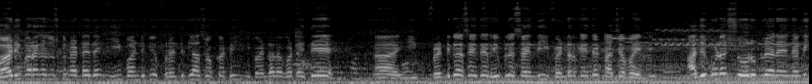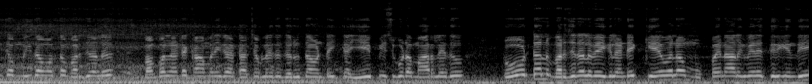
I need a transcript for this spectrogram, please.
బాడీ పరంగా చూసుకున్నట్టయితే ఈ బండికి ఫ్రంట్ గ్లాస్ ఒకటి ఈ ఫెండర్ ఒకటి అయితే ఈ ఫ్రంట్ గ్లాస్ అయితే రీప్లేస్ అయింది ఈ ఫెండర్కి అయితే టచ్ అప్ అయింది. అది కూడా షోరూమ్లోనే అయిందండి. ఇంకా మిగతా మొత్తం ఒరిజినల్ బంపల్ అంటే కామన్గా టచ్ అప్లు అయితే జరుగుతూ ఉంటాయి. ఇంకా ఏ పీస్ కూడా మారలేదు. టోటల్ ఒరిజినల్ వెహికల్ అండి. కేవలం ముప్పై నాలుగు వేలే తిరిగింది.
